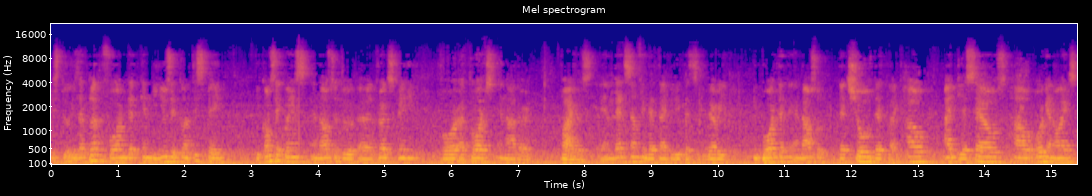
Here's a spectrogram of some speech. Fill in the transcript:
is to is a platform that can be used to anticipate the consequence and also to uh, drug screening for a torch and other virus. And that's something that I believe that's very important and also that shows that like how iPS cells, how organoids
